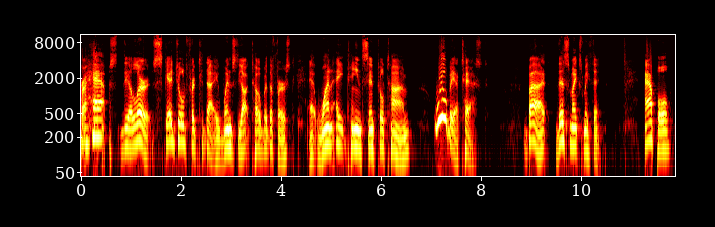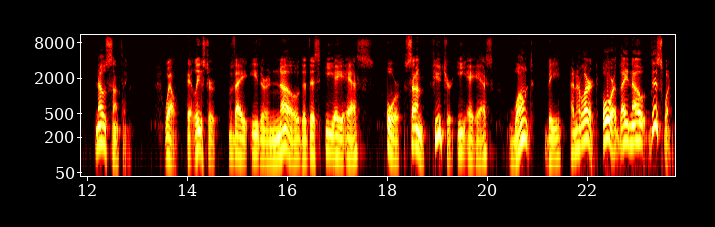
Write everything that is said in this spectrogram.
Perhaps the alert scheduled for today, Wednesday, October the 1st at 1:18 Central Time will be a test. But this makes me think. Apple knows something. Well, at least er, they either know that this EAS or some future EAS won't be an alert, or they know this one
